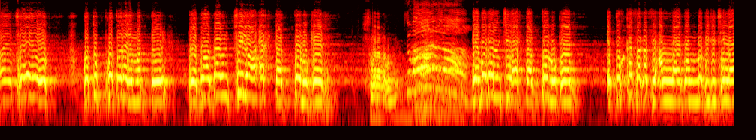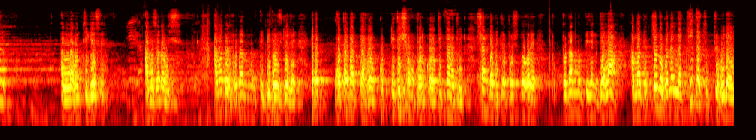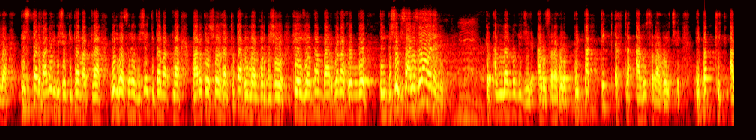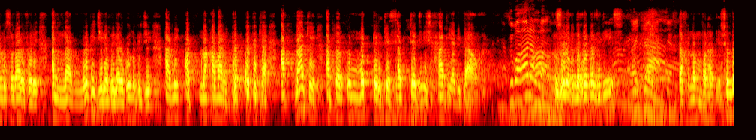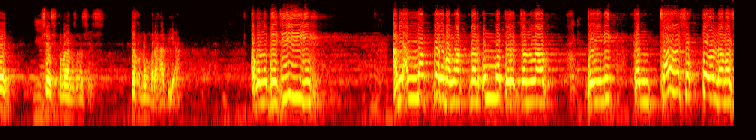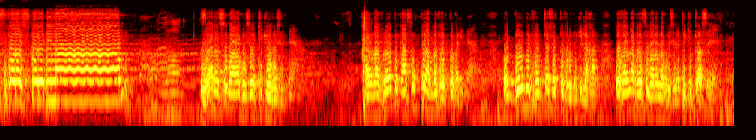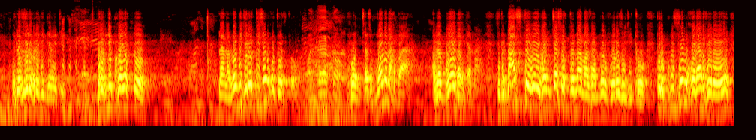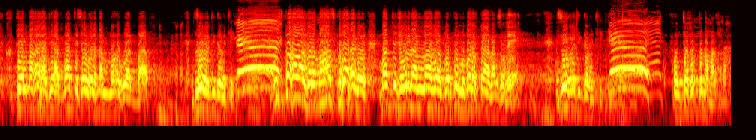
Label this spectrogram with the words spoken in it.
হয়েছে। কতুপকতনের মধ্যে ব্যবধান ছিল একটা তনুকের ব্যবধান ছিল একটা তনুকের এত কাছাকাছি আল্লাহ এবং নবীজি ছিলেন। আল্লাহ ঠিক আছে? আলোচনা হয়েছে। আমাদের প্রধানমন্ত্রী বিদেশ গেলে এটা কথাবার্তা হয় কূটনীতিক সম্পর্ক ঠিক না ঠিক? সাংবাদিকরা প্রশ্ন করে প্রধানমন্ত্রী যেন গেলা, আমাদের জনগণের কিতা চুক্তি হইলাইলা তিস্তার পানির বিষয় কিতা মাতলা, নির্বাচনের বিষয় কিতা মাতলা, ভারতের সরকার কিতা হইল আমার বিষয়ে? পেঁয়াজের দাম বাড়বো না কমবো এই বিষয়ে কিছু আলোচনা হয় না? আল্লাহ নবীজির আলোচনা করে দ্বিপাক্ষিক একটা আলোচনা হয়েছে। দ্বিপাক্ষিক আলোচনার উপরে আল্লাহ নবীজির নবীজি, আমি আপনা, আমার পক্ষ থেকে আপনাকে, আপনার উম্মতদেরকে সাতটা জিনিস হাদিয়া দিতাম। জোরে হলে কয়টা জিনিস। এক নম্বর হাদিয়া শুনবেন? শেষ আমরা আলোচনা শেষ। এক নম্বর হাদিয়া। আমি আল্লাহ আপনার এবং আপনার উন্মতের জন্য দৈনিক পঞ্চাশ নামাজ ফরস করে দিলাম। যারা সুবাহ ঠিকই হয়েছে না। কারণ আপনারা তো পাঁচ অক্ত আমরা পড়তে পারি না। দৈনিক পঞ্চাশ অক্ত পড়ব কি লেখা? ও কারণে আপনারা সুবাহ আল্লাহ হয়েছে না ঠিকই তো আছে ঠিক যাবে ঠিক। দৈনিক কয় অক্ত? না না নবীজির দিছেন কত অক্ত? পঞ্চাশ মনে রাখবা আমরা বয় পাইতা না। যদি বাস্তবে পঞ্চাশ অক্ট নামাজ আপনার ফরজ উচিত তাহলে গোসল করার পরে তেল মাখার আগে একবার দেশে বলেন আল্লাহ আকবার। জোরে ঠিক আছে, ঠিক? বুঝতে হওয়ার মাছ খাওয়ার আগে মাঝে বলেন আল্লাহ আকবর দিল বরফ আজান চলে। জোরে করে ঠিক যাবে ঠিক। পঞ্চাশ অক্ট নামাজ না।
